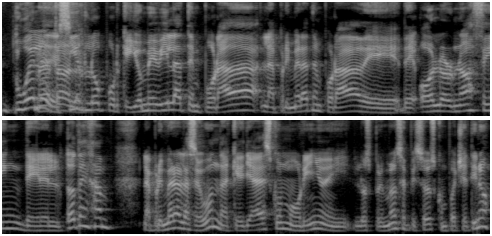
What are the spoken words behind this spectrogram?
Duele decirlo porque yo me vi la temporada, la primera temporada de, de, All or Nothing del Tottenham, la primera y la segunda, que ya es con Mourinho y los primeros episodios con Pochettino,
